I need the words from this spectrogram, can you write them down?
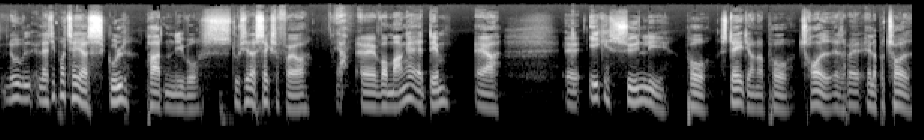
Nu lad os lige prøve at tage jeres guldpartnerniveau. Du siger, der er 46. Ja. Øh, hvor mange af dem er øh, ikke synlige på stadion og på trøjet, eller, eller på tøjet?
